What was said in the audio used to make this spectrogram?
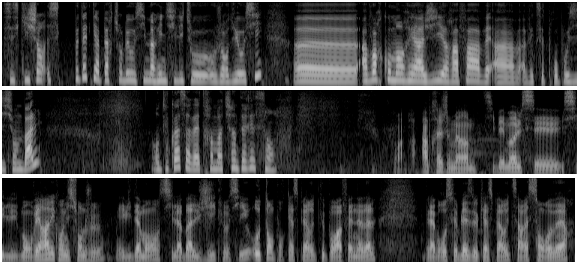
C'est ce qui peut-être qui a perturbé aussi Marine Cilic aujourd'hui aussi. Euh, à voir comment réagit Rafa avec cette proposition de balle. En tout cas, ça va être un match intéressant. Après, je mets un petit bémol, c'est si, bon, on verra les conditions de jeu, évidemment, si la balle gicle aussi, autant pour Casper Ruud que pour Rafael Nadal. Mais la grosse faiblesse de Casper Ruud, ça reste son revers.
